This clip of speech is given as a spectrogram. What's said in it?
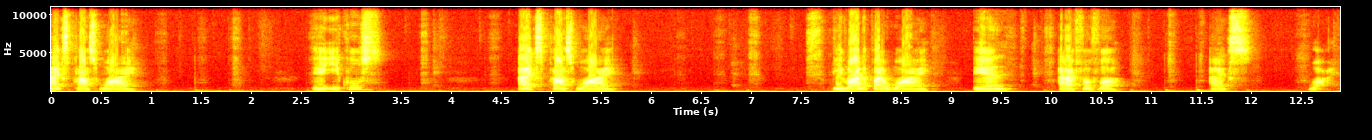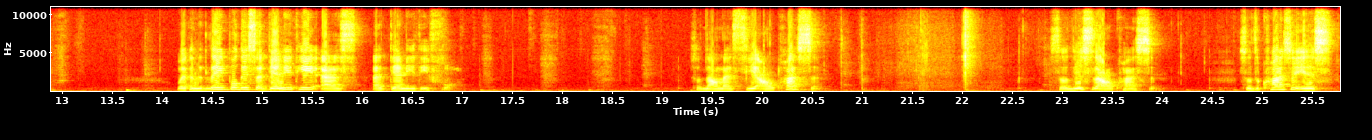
x plus y, then equals x plus y divided by y, then f of uh, x, y. We're going to label this identity as identity 4. So now let's see our question. So this is our question. So the question is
